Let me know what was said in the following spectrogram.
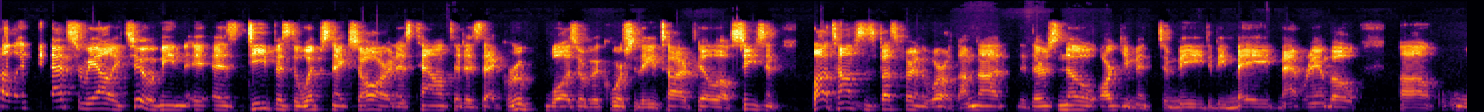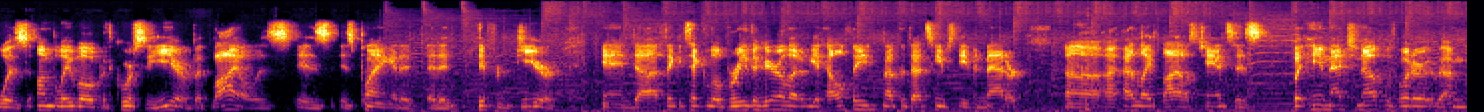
Well, that's the reality, too. I mean, as deep as the Whipsnakes are and as talented as that group was over the course of the entire PLL season, Lyle Thompson's the best player in the world. I'm not, there's no argument to me to be made. Matt Rambo uh, was unbelievable over the course of the year, but Lyle is is is playing at a, at a different gear and uh, if they could take a little breather here, let him get healthy. Not that that seems to even matter. Uh, I, I, like Lyle's chances, but him matching up with what I'm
